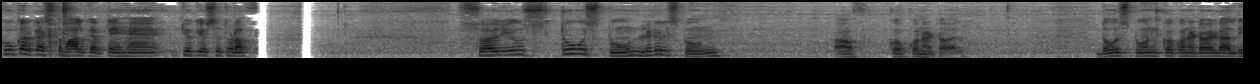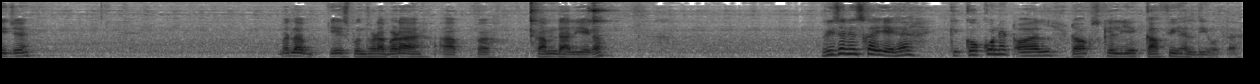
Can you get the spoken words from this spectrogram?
कुकर का इस्तेमाल करते हैं, क्योंकि उससे थोड़ा so I use two spoon little spoon of coconut oil दो स्पून कोकोनट ऑयल डाल दीजिए। मतलब ये स्पून थोड़ा बड़ा है, आप कम डालिएगा। रीज़न इसका ये है कि कोकोनट ऑयल डॉग्स के लिए काफ़ी हेल्दी होता है।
